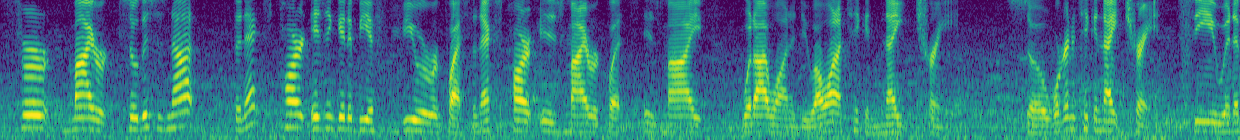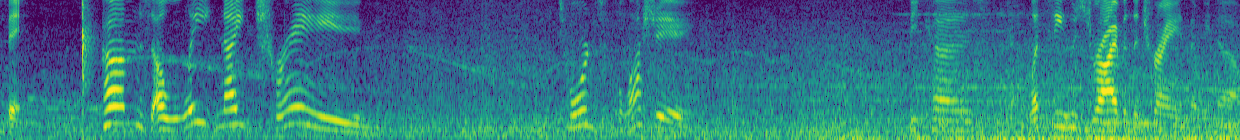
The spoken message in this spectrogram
for my... So this is not... The next part isn't going to be a viewer request. The next part is my request, is my... What I want to do. I want to take a night train. So we're going to take a night train. See you in a bit. Comes a late night train towards Flushing. Because, let's see who's driving the train that we know.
